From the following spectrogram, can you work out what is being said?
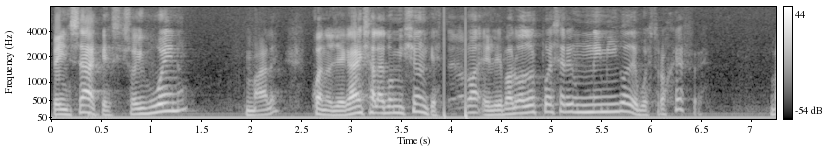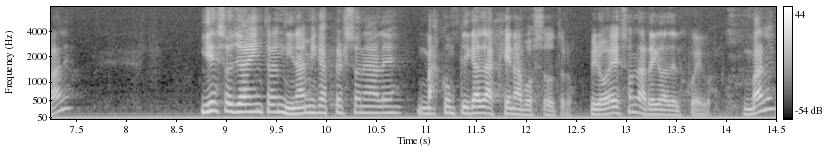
pensad que si sois buenos, ¿vale? Cuando llegáis a la comisión, que está el evaluador puede ser un enemigo de vuestro jefe, ¿vale? Y eso ya entra en dinámicas personales más complicadas ajenas a vosotros, pero eso son las reglas del juego, ¿vale?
